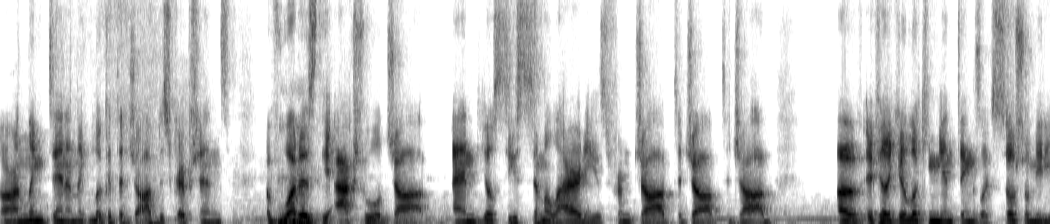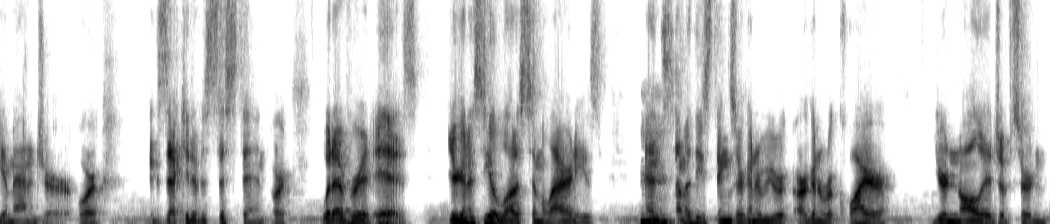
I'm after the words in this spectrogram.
or on LinkedIn and like look at the job descriptions of what Mhm. is the actual job. And you'll see similarities from job to job to job of if you're like you're looking in things like social media manager or executive assistant or whatever it is you're going to see a lot of similarities and Mhm. some of these things are going to be are going to require your knowledge of certain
